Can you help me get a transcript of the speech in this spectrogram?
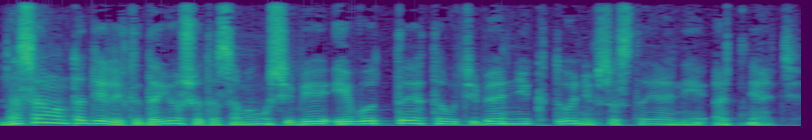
на самом-то деле ты даешь это самому себе, и вот это у тебя никто не в состоянии отнять.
